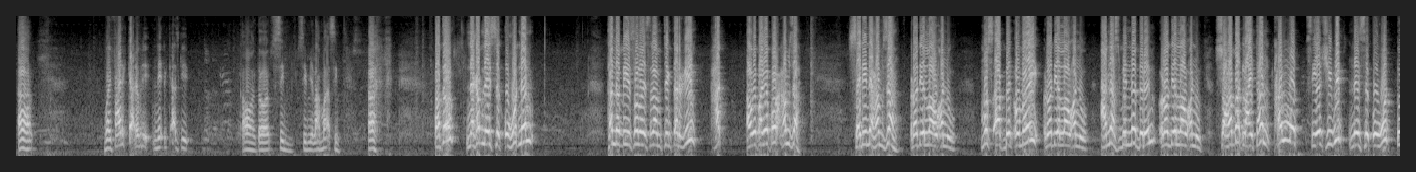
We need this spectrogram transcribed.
uh, Wifi dekat dah balik Net dekat sikit Oh tu sim Sim yang lama sim uh, Lepas tu นะครับในศึกอุฮุดนั้นท่านนบีสุลต่านจึงตรีมฮัดเอาไปไปเพราะฮัมซะไซดินฮัมซะรดิยัลลอฮุอันุมุสอับบินอุมัยรดิยัลลอฮุอันุอานัสบินนัดรินรดิยัลลอฮุอันุสหบัตหลายท่านทั้งหมดเสียชีวิตในศึกอุฮุดตุ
